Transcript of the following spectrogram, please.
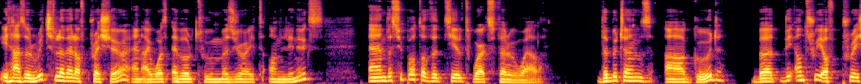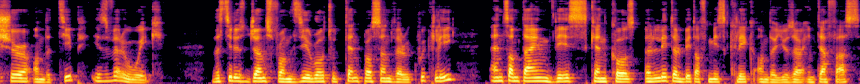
It has a rich level of pressure and I was able to measure it on Linux, and the support of the tilt works very well. The buttons are good, but the entry of pressure on the tip is very weak. The stylus jumps from 0 to 10% very quickly, and sometimes this can cause a little bit of misclick on the user interface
